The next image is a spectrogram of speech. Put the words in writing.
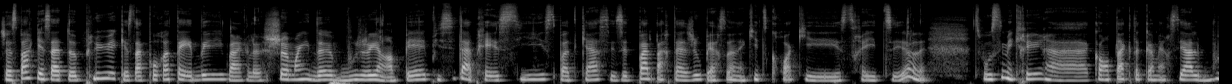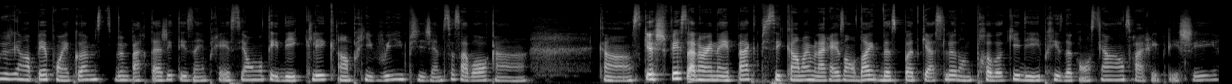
J'espère que ça t'a plu et que ça pourra t'aider vers le chemin de bouger en paix. Puis si t'apprécies ce podcast, n'hésite pas à le partager aux personnes à qui tu crois qu'il serait utile. Tu peux aussi m'écrire à contact commercial si tu veux me partager tes impressions, tes déclics en privé. Puis j'aime ça savoir quand quand ce que je fais, ça a un impact, puis c'est quand même la raison d'être de ce podcast-là, donc provoquer des prises de conscience, faire réfléchir.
